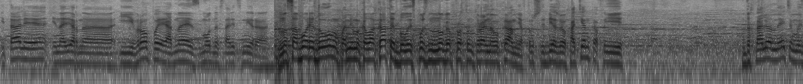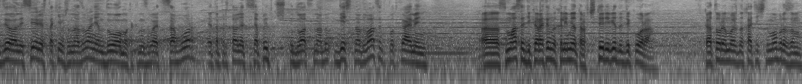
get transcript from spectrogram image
Италии и, наверное, и Европы, и одна из модных столиц мира. На соборе Дуомо, помимо колокаты, было использовано много просто натурального камня, в том числе бежевых оттенков. И вдохновленный этим мы сделали серию с таким же названием Дуомо, как называется собор. Это представляет из себя плиточку 20 на 10 на 20 под камень э, с массой декоративных элементов, 4 вида декора, которые можно хаотичным образом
